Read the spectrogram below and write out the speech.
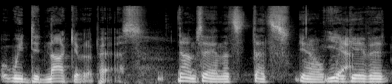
we did not give it a pass. No, I'm saying that's that's you know Yeah. we gave it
